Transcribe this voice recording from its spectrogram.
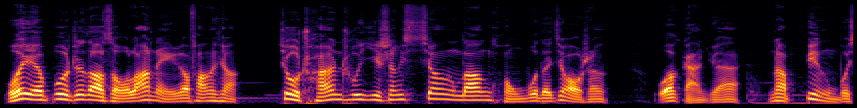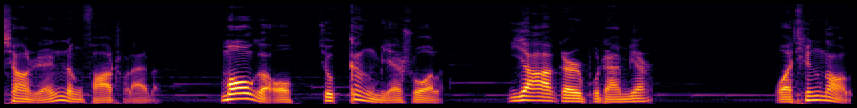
我也不知道走廊哪个方向就传出一声相当恐怖的叫声。我感觉那并不像人能发出来的，猫狗就更别说了，压根儿不沾边我听到了，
